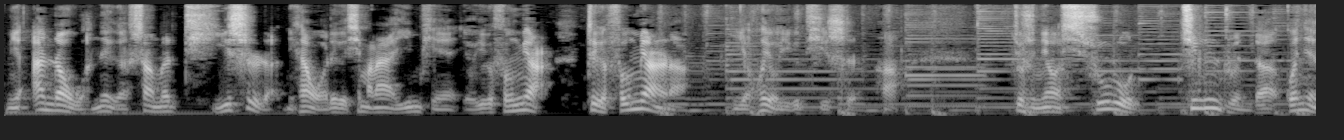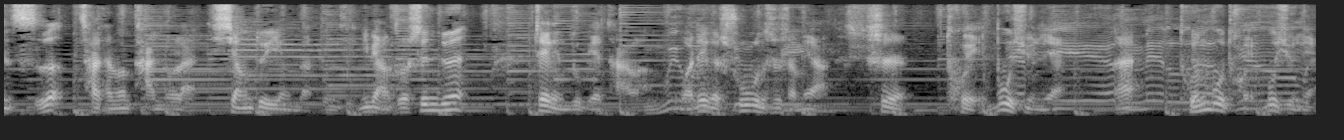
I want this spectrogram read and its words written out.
你按照我那个上面提示的，你看我这个喜马拉雅音频有一个封面，这个封面呢也会有一个提示啊，就是你要输入精准的关键词，它才能弹出来相对应的东西。你比方说深蹲，这个你就别弹了，我这个输入的是什么呀？是。腿部训练，哎，臀部、腿部训练，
